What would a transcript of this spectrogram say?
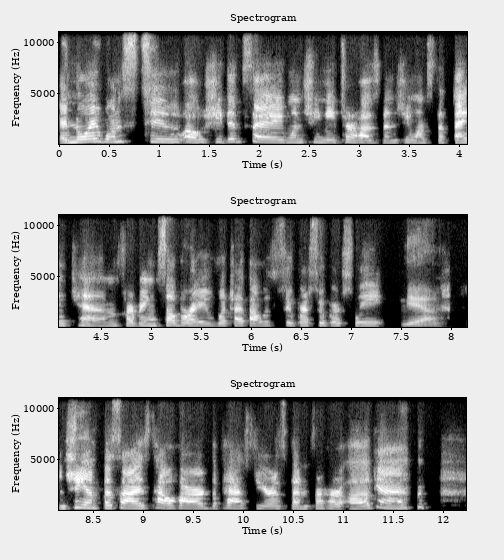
and Noi wants to, oh, she did say when she meets her husband, she wants to thank him for being so brave, which I thought was super, super sweet. Yeah. And she emphasized how hard the past year has been for her again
